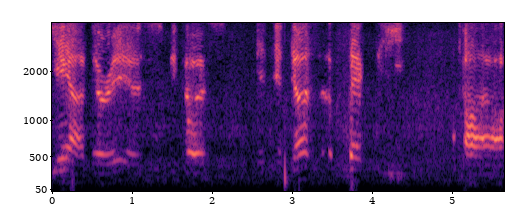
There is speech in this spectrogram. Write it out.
yeah, there is because it, it does affect the uh,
